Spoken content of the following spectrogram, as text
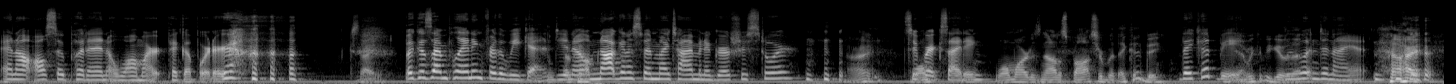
And I'll also put in a Walmart pickup order. Exciting. because I'm planning for the weekend. You know, I'm not going to spend my time in a grocery store. All right. Super Wal- exciting. Walmart is not a sponsor, but they could be. They could be. Yeah, we could be good with We that. wouldn't deny it. All right.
